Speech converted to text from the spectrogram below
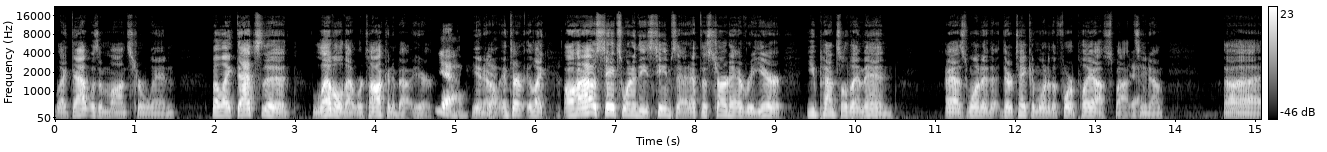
Like that was a monster win. But like that's the level that we're talking about here. yeah. You know, yeah. in term like Ohio State's one of these teams that at the start of every year you pencil them in as one of the they're taking one of the four playoff spots. Yeah. You know, uh,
